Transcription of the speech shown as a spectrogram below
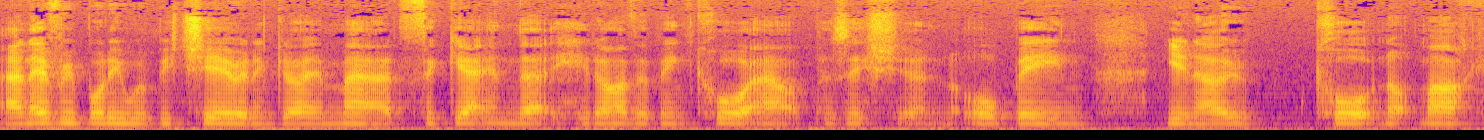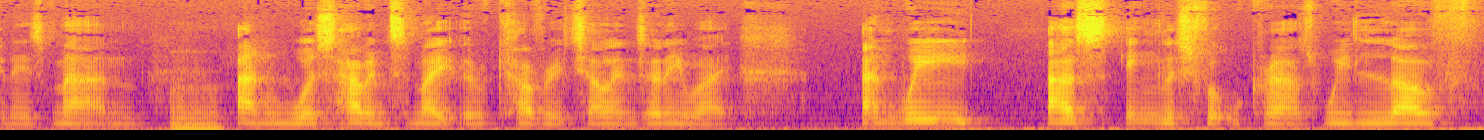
And everybody would be cheering and going mad, forgetting that he'd either been caught out of position or been, you know, caught not marking his man, mm-hmm. and was having to make the recovery challenge anyway. And we, as English football crowds, we love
